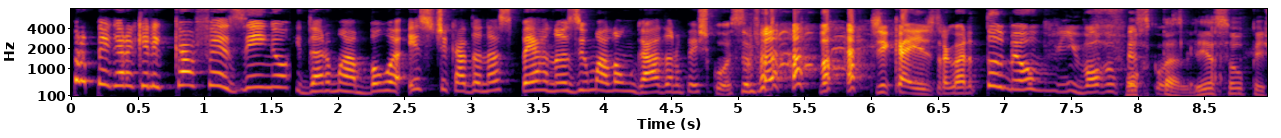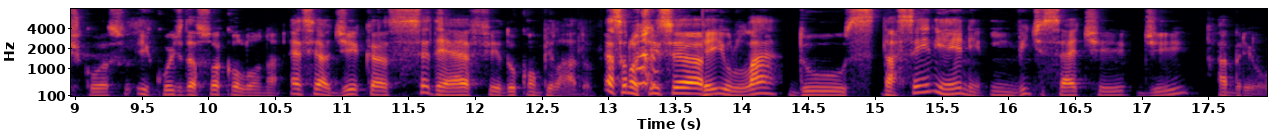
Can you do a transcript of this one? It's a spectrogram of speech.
para pegar aquele cafezinho e dar uma boa esticada nas pernas e uma alongada no pescoço. Dica extra. Agora tudo meu envolve o pescoço. Fortaleça o pescoço e cuide da sua coluna. Essa é a dica CDF do compilado. Essa notícia veio lá do, da CNN em 27 de abril.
